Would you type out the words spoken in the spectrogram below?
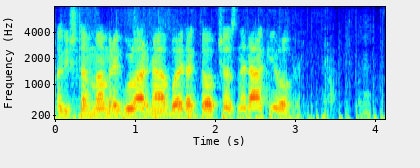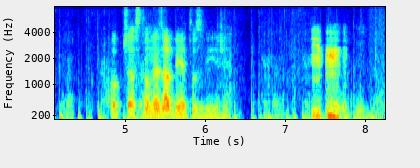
a když tam mám regulár náboje, tak to občas nedá kilo. Občas to nezabije to zvíře.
